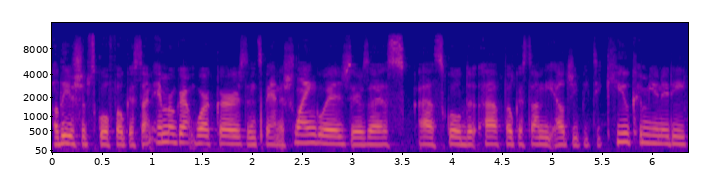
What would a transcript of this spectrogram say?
a leadership school focused on immigrant workers and Spanish language. There's a, a school uh, focused on the LGBTQ community.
